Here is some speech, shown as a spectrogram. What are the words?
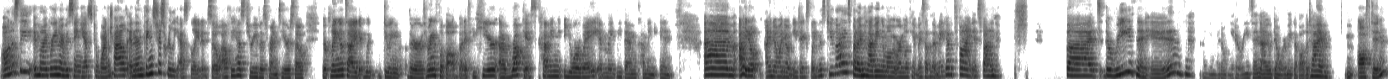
Honestly, in my brain, I was saying yes to one child. And then things just really escalated. So Alfie has three of his friends here. So they're playing outside doing, they're throwing the football. But if you hear a ruckus coming your way, it might be them coming in. Um, I don't, I know I don't need to explain this to you guys, but I'm having a moment where I'm looking at myself without makeup. It's fine. It's fine. But the reason is, I mean, I don't need a reason. I don't wear makeup all the time, mm, often.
